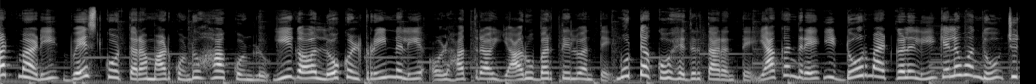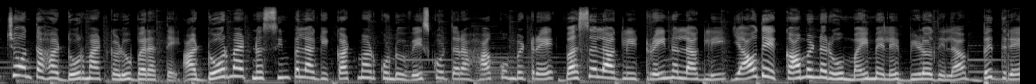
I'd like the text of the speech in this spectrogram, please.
ಕಟ್ ಮಾಡಿ ವೇಸ್ಟ್ ತರ ಮಾಡ್ಕೊಂಡು ಹಾಕೊಂಡ್ಲು ಈಗ ಲೋಕಲ್ ಟ್ರೈನ್ನಲ್ಲಿ ಅವಳ ಹತ್ರ ಯಾರು ಬರ್ತಿಲ್ವಂತೆ. ಮುಟ್ಟಕ್ಕೂ ಹೆದರ್ತಾರಂತೆ. ಯಾಕಂದ್ರೆ ಈ ಡೋರ್ ಮ್ಯಾಟ್ಗಳಲ್ಲಿ ಕೆಲವೊಂದು ಚುಚ್ಚುವಂತಹ ಡೋರ್ ಮ್ಯಾಟ್ಗಳು ಬರತ್ತೆ. ಆ ಡೋರ್ ಮ್ಯಾಟ್ನ ಸಿಂಪಲ್ ಆಗಿ ಕಟ್ ಮಾಡ್ಕೊಂಡು ವೇಸ್ಟ್ ಕೋಟ್ ತರ ಹಾಕೊಂಡ್ಬಿಟ್ರೆ ಬಸ್ ಅಲ್ಲಾಗ್ಲಿ ಟ್ರೈನ್ ಅಲ್ಲಾಗ್ಲಿ ಯಾವುದೇ ಕಾಮಣ್ಣರು ಮೈ ಮೇಲೆ ಬೀಳೋದಿಲ್ಲ. ಬಿದ್ರೆ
